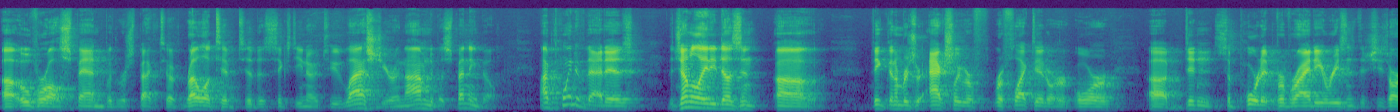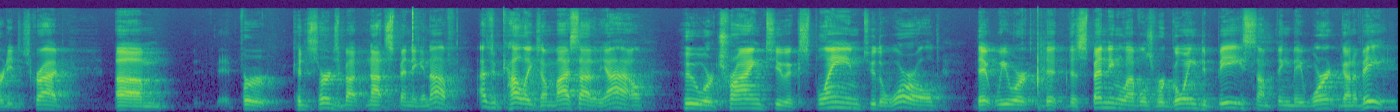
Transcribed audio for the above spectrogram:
uh, overall spend with respect to, relative to the 1602 last year in the omnibus spending bill. My point of that is, the gentlelady doesn't uh, think the numbers are actually ref- reflected or, or uh, didn't support it for a variety of reasons that she's already described. Um, for concerns about not spending enough, I was colleagues on my side of the aisle who were trying to explain to the world that we were, that the spending levels were going to be something they weren't gonna be.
